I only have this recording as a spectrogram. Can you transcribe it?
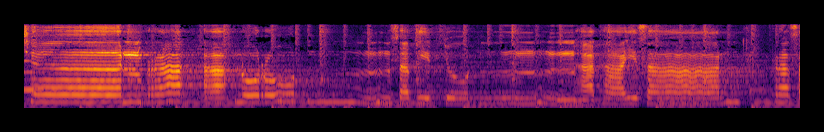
เชิญพระอนุรุตสถิตจุดหาไทยสาร พระส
